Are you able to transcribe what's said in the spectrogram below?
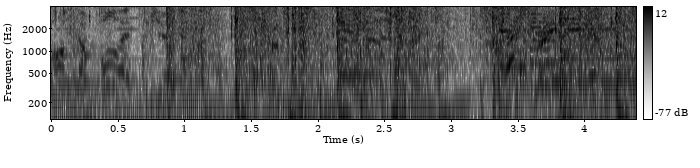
hope the bullets kill him! Find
